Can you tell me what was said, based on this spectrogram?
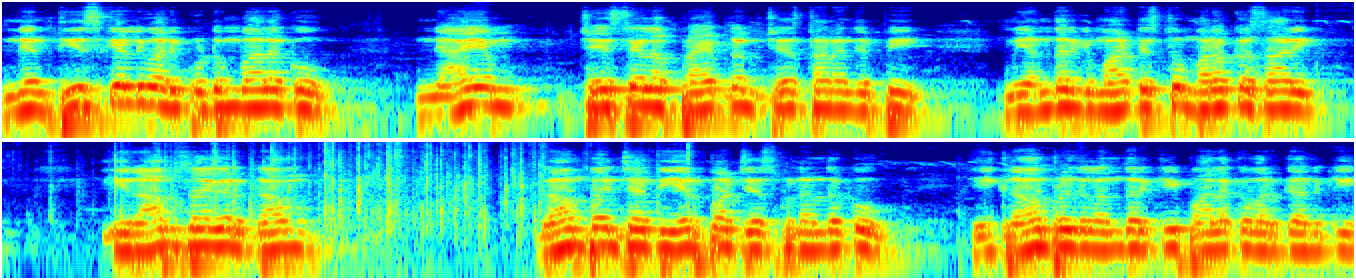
నేను తీసుకెళ్ళి వారి కుటుంబాలకు న్యాయం చేసేలా ప్రయత్నం చేస్తానని చెప్పి మీ అందరికీ మాటిస్తూ మరొకసారి ఈ రామ్సాగర్ గ్రామ గ్రామ పంచాయతీ ఏర్పాటు చేసుకున్నందుకు ఈ గ్రామ ప్రజలందరికీ పాలక వర్గానికి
